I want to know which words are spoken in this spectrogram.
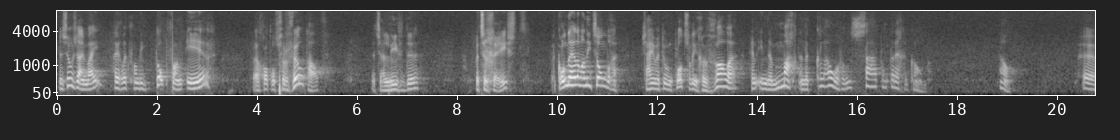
En zo zijn wij eigenlijk van die top van eer, waar God ons vervuld had, met zijn liefde, met zijn geest. We konden helemaal niet zondigen. Zijn we toen plotseling gevallen en in de macht en de klauwen van Satan terechtgekomen. Nou, uh,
